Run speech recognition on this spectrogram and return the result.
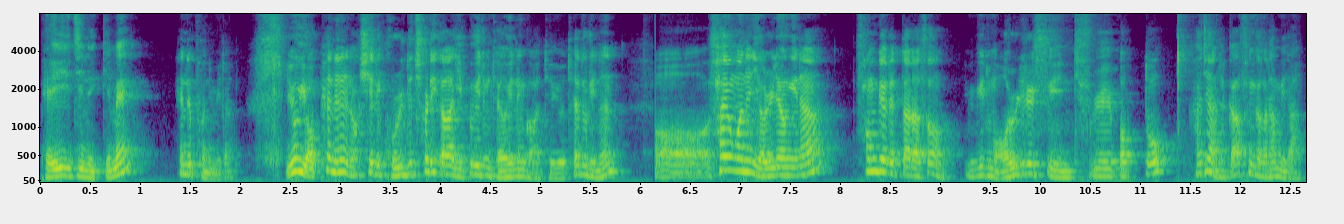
베이지 느낌의 핸드폰입니다. 요 옆에는 확실히 골드 처리가 이쁘게 좀 되어 있는 것 같아요. 요 테두리는 어, 사용하는 연령이나 성별에 따라서 이게 좀 어울릴 수 있을 법도 하지 않을까 생각을 합니다.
